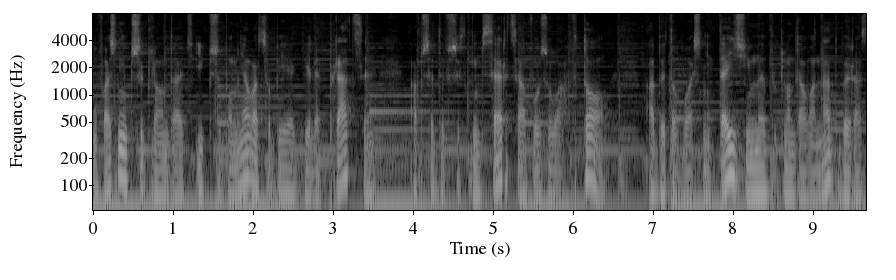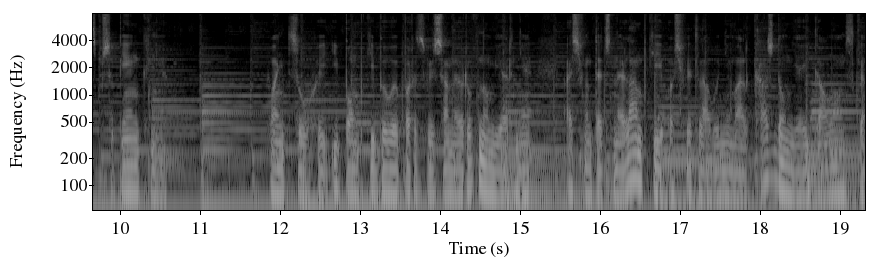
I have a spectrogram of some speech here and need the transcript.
uważnie przyglądać i przypomniała sobie, jak wiele pracy, a przede wszystkim serca włożyła w to, aby to właśnie tej zimy wyglądała nad wyraz przepięknie. Łańcuchy i pompki były porozwieszane równomiernie, a świąteczne lampki oświetlały niemal każdą jej gałązkę.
